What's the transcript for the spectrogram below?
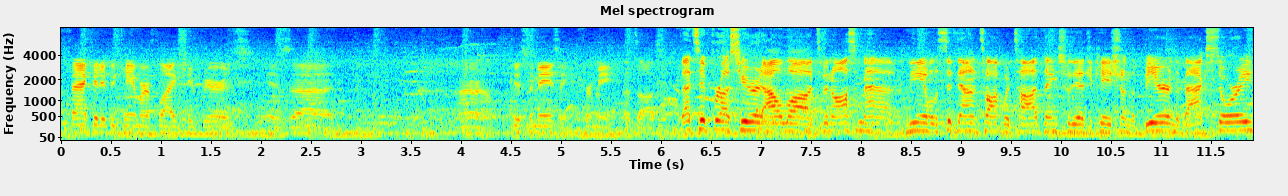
the fact that it became our flagship beer is, is uh, I don't know, just amazing for me. That's awesome. That's it for us here at Outlaw. It's been awesome being able to sit down and talk with Todd. Thanks for the education on the beer and the backstory.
